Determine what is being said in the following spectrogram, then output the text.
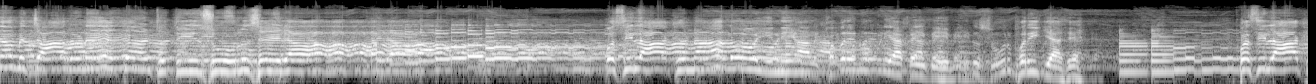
નમ ચારણે કંઠથી સૂર સેડ્યા. પછી લાખ ના લોહીની હાલ ખબર નોકરી આ કઈ બે? મેં સૂર ફરી ગયા છે. પછી લાખ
